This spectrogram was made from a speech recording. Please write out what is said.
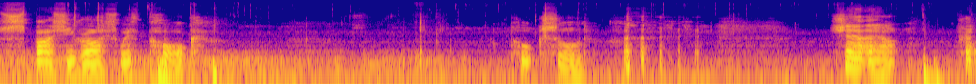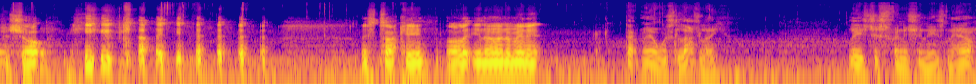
spicy rice with pork. Pork sword. Shout out, Prepper Shop, UK. Let's tuck in. I'll let you know in a minute. That meal was lovely. Lee's just finishing his now.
